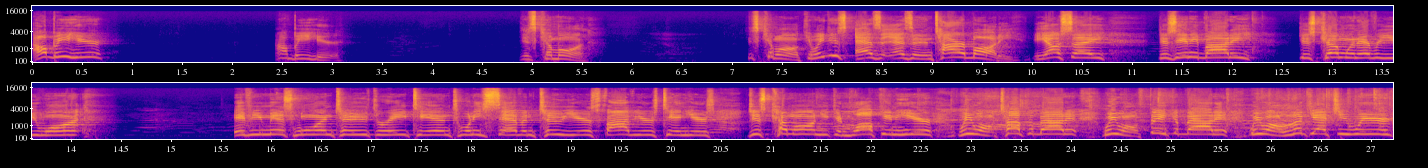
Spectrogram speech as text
I'll be here. I'll be here. Just come on. Just come on. Can we just, as, as an entire body, do y'all say, does anybody just come whenever you want? If you miss one, two, three, 10, 27, two years, five years, 10 years, just come on. You can walk in here. We won't talk about it. We won't think about it. We won't look at you weird.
